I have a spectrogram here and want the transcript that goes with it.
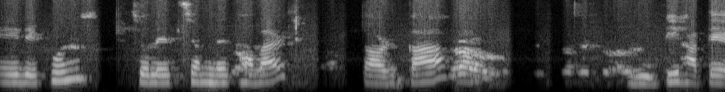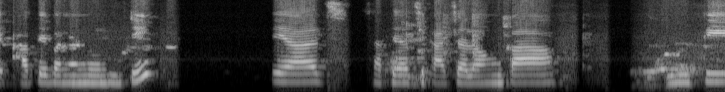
এই দেখুন, চলে এসছে আমাদের খাবার। তড়কা, রুটি, হাতে হাতে বানানো রুটি, পেঁয়াজ, সাথে আছে কাঁচা লঙ্কা, রুটি।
